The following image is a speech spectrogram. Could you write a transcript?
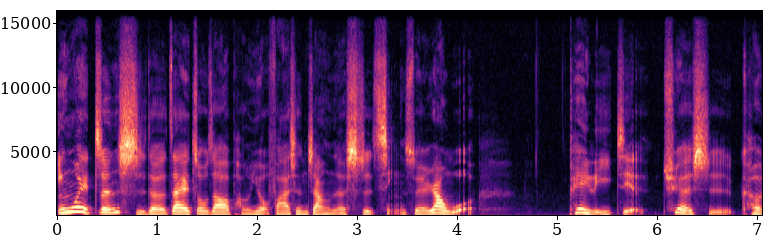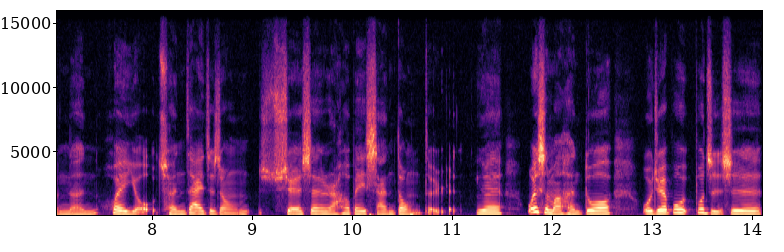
因为真实的在周遭的朋友发生这样的事情，所以让我可以理解，确实可能会有存在这种学生然后被煽动的人。因为为什么很多？我觉得不不只是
